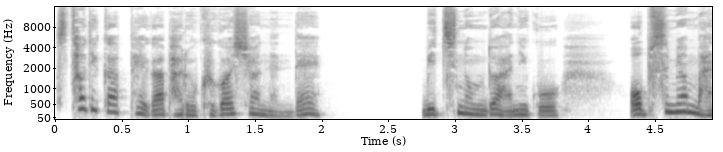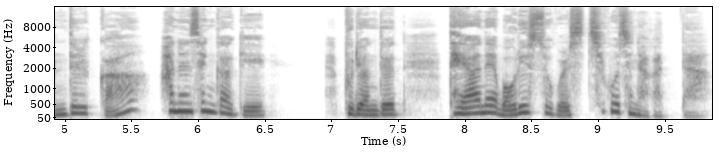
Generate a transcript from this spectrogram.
스터디 카페가 바로 그것이었는데 미친놈도 아니고 없으면 만들까 하는 생각이 불현듯 대안의 머릿속을 스치고 지나갔다.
